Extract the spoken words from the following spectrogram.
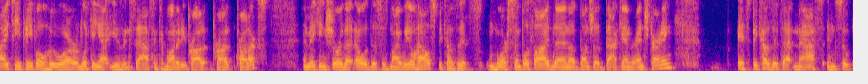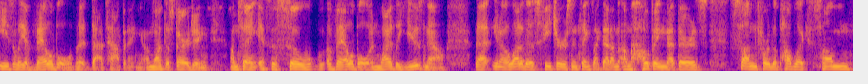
IT people who are looking at using SaaS and commodity product, products and making sure that oh this is my wheelhouse because it's more simplified than a bunch of back end wrench turning it's because it's at mass and so easily available that that's happening. I'm not disparaging. I'm saying it's just so available and widely used now that you know a lot of those features and things like that. I'm I'm hoping that there's some for the public, some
